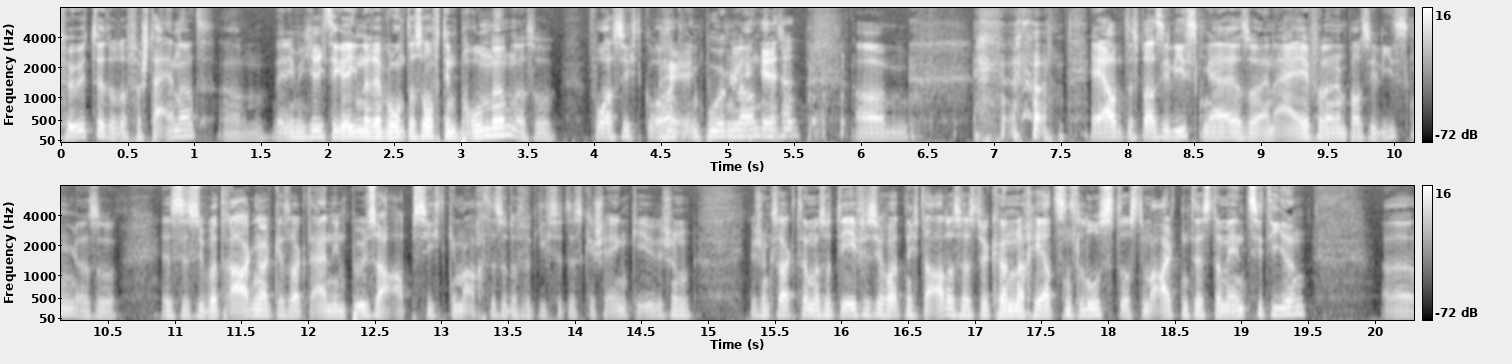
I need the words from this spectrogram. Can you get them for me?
tötet oder versteinert. Ähm, wenn ich mich richtig erinnere, wohnt das oft in Brunnen, also Vorsicht Gord im Burgenland ja. und so. Ähm, ja, und das Basilisken-Ei, also ein Ei von einem Basilisken, also es ist übertragen halt gesagt, ein in böser Absicht gemachtes oder vergiftetes Geschenk, wie, schon, wie schon gesagt haben. Also Dave ist ja heute nicht da, das heißt, wir können nach Herzenslust aus dem Alten Testament zitieren. Äh,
